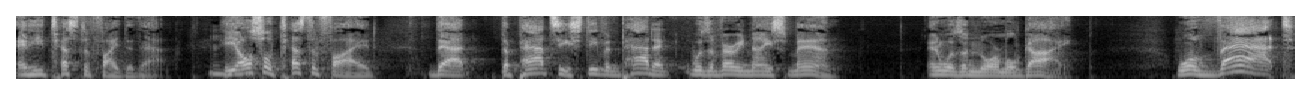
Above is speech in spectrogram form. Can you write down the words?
And he testified to that. Mm-hmm. He also testified that the patsy, Stephen Paddock, was a very nice man and was a normal guy. Well, that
